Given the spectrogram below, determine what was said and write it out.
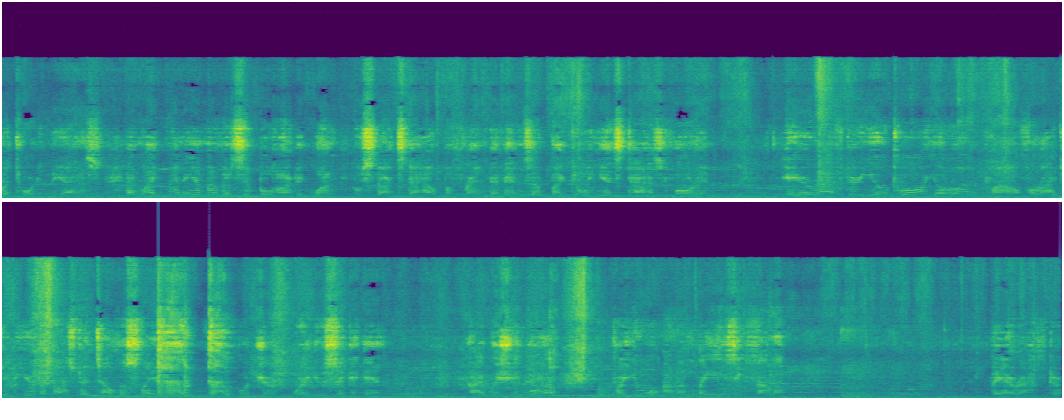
retorted the ass, am like many another simple-hearted one who starts to help a friend and ends up by doing his task for him. Hereafter you draw your own plow, for I did hear the master tell the slave, the butcher, were you sick again? I wish he would, for you are a lazy fellow. Thereafter,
